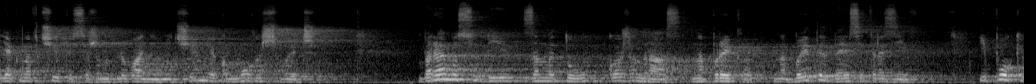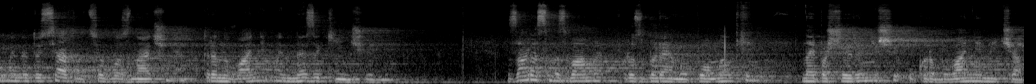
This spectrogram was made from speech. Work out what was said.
як навчитися жонглювання м'ячем якомога швидше. Беремо собі за мету кожен раз, наприклад, набити 10 разів. І поки ми не досягли цього значення, тренування ми не закінчуємо. Зараз ми з вами розберемо помилки, найпоширеніші у карбуванні м'яча.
